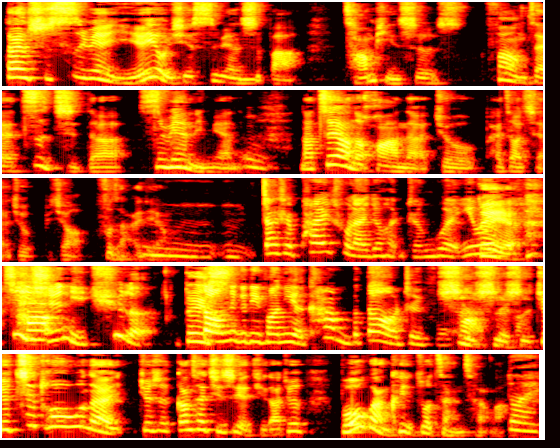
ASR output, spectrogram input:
但是寺院也有一些寺院是把藏品是放在自己的寺院里面的，嗯那这样的话呢，就拍照起来就比较复杂一点。嗯嗯，但是拍出来就很珍贵，因为对即它使你去了对到那个地方，你也看不到这幅画，是是是，就寄托物呢，就是刚才其实也提到，就是博物馆可以做展陈了。对，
